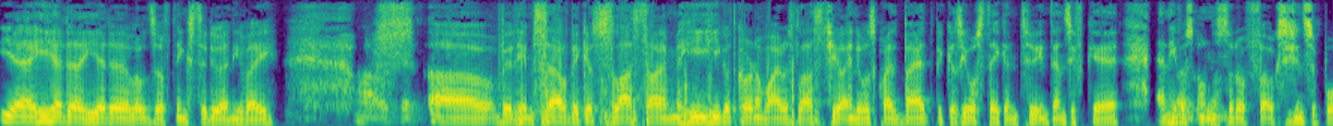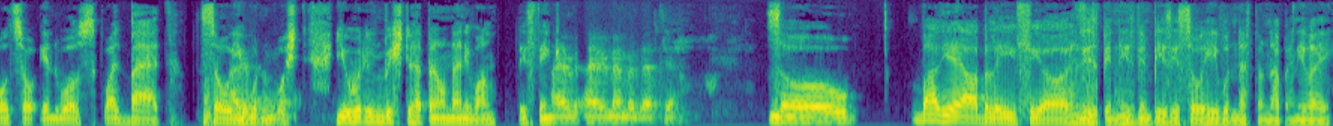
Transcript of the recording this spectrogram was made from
yeah he had uh, he had uh, loads of things to do anyway. Ah, okay. uh, with himself because last time he, he got coronavirus last year and it was quite bad because he was taken to intensive care and he was on yeah. sort of oxygen support, so it was quite bad. So I you wouldn't wish you wouldn't wish to happen on anyone. This thing. I, I remember that. Yeah. So, but yeah, I believe yeah, he's been he's been busy, so he wouldn't have turned up anyway.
